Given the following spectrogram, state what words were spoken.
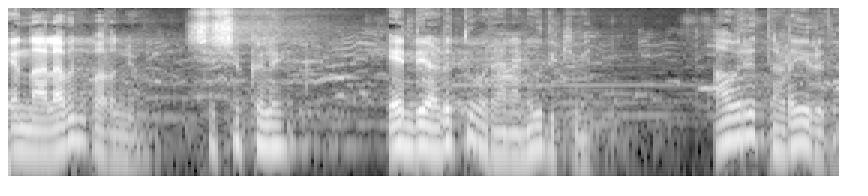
എന്നാൽ അവൻ പറഞ്ഞു ശിശുക്കളെ എന്റെ അടുത്ത് വരാൻ അനുവദിക്കുവിൻ. അവരെ തടയരുത്.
